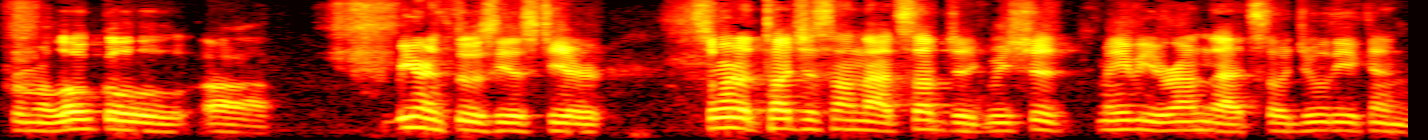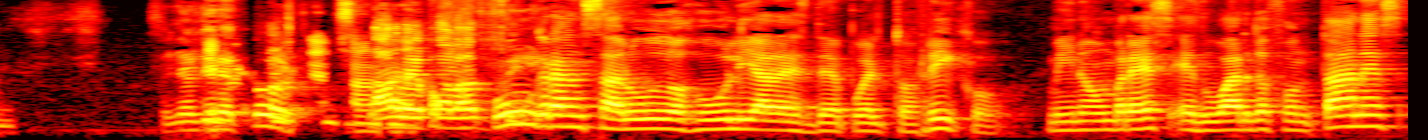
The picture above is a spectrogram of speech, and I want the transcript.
from a local uh, beer enthusiast here sort of touches on that subject. We should maybe run that so Julia can. Señor director, dale para Un gran saludo Julia desde Puerto Rico. Mi nombre es Eduardo Fontanes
